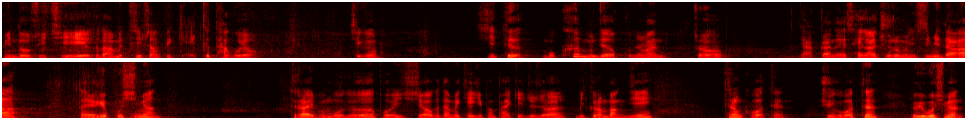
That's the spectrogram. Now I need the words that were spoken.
윈도우 스위치, 그 다음에 트립 상태 깨끗하고요. 지금 시트 뭐 큰 문제는 없지만 저 약간의 생활 주름은 있습니다. 그다음 여기 보시면 드라이브 모드 보이시죠? 그 다음에 계기판 밝기 조절, 미끄럼 방지, 트렁크 버튼, 주유구 버튼. 여기 보시면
